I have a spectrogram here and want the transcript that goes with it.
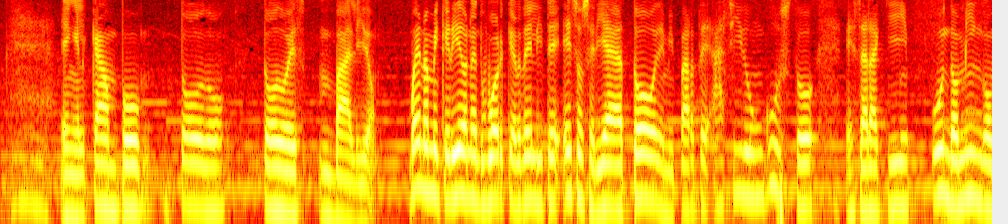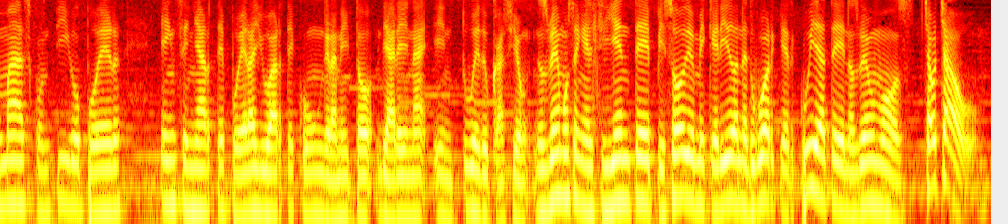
en el campo todo todo es válido. Bueno, mi querido networker de élite, eso sería todo de mi parte. Ha sido un gusto estar aquí un domingo más contigo, poder enseñarte, poder ayudarte con un granito de arena en tu educación. Nos vemos en el siguiente episodio, mi querido networker. Cuídate, nos vemos. Chao, chao.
